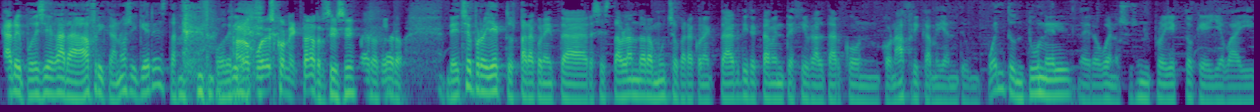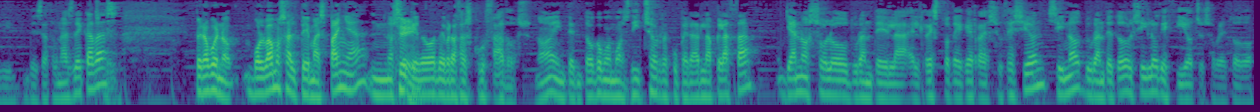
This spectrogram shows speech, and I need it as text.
Claro, y puedes llegar a África, ¿no? Si quieres, también podrías. Claro, puedes conectar, sí, sí. Claro, claro. De hecho, proyectos para conectar, se está hablando ahora mucho para conectar directamente Gibraltar con, África mediante un puente, un túnel, pero bueno, eso es un proyecto que lleva ahí desde hace unas décadas. Pero bueno, volvamos al tema. España no se quedó de brazos cruzados, ¿no? Intentó, como hemos dicho, recuperar la plaza, ya no solo durante el resto de guerra de sucesión, sino durante todo el siglo XVIII, sobre todo.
